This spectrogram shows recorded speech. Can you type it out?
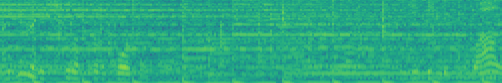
Мальвіна відчула турботу. Її підлікували.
